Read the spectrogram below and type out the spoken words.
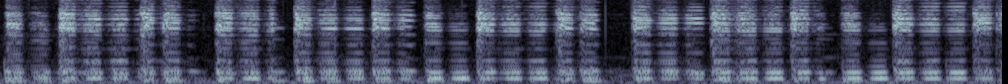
Thank Thank you.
